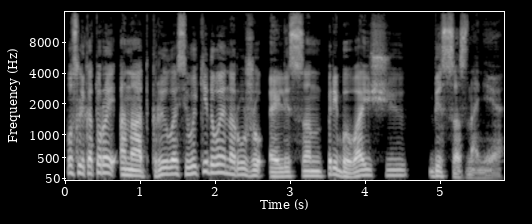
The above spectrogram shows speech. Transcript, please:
после которой она открылась, выкидывая наружу Эллисон, пребывающую без сознания.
